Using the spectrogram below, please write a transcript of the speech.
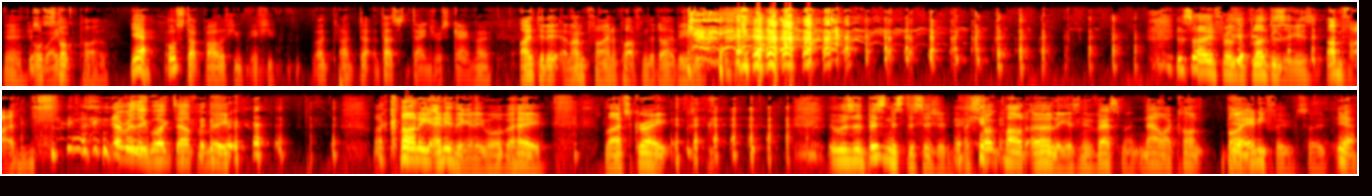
Yeah, Just or wait. stockpile. Yeah, or stockpile if you if you. I, I, that's a dangerous game though. I did it, and I'm fine apart from the diabetes. Aside from the blood disease, I'm fine. Everything worked out for me. I can't eat anything anymore, but hey, life's great. it was a business decision. I stockpiled early as an investment. Now I can't buy Yeah. any food, so Yeah,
